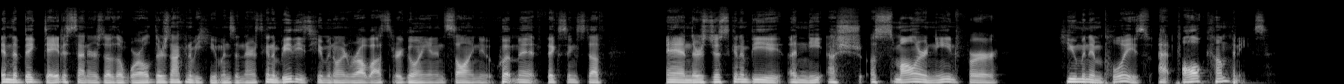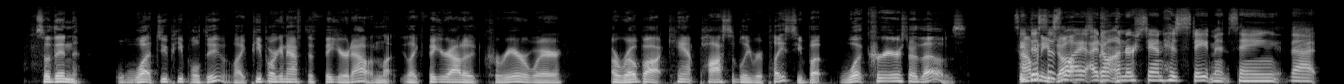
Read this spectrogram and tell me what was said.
in the big data centers of the world, there's not going to be humans in there. It's going to be these humanoid robots that are going and installing new equipment, fixing stuff. And there's just going to be a need, a, sh- a smaller need for human employees at all companies. So then what do people do? Like people are going to have to figure it out and like figure out a career where a robot can't possibly replace you. But what careers are those? See, How this is why? I don't understand his statement saying that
